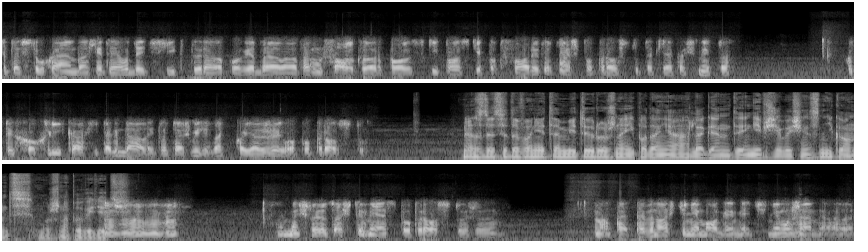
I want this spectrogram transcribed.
czy też słuchałem właśnie tej audycji, która opowiadała ten folklor polski, polskie potwory, to też po prostu tak jakoś mnie to o tych chochlikach i tak dalej, to też mi się tak kojarzyło po prostu. No zdecydowanie te mity różne i podania, legendy nie wzięły się znikąd, można powiedzieć. Mhm, mhm. Myślę, że coś w tym jest po prostu, że no pe- pewności nie mogę mieć, nie możemy, ale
